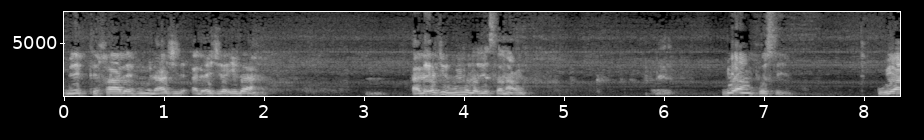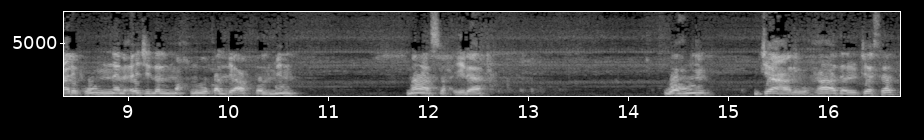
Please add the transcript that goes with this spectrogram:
من اتخاذهم العجل, العجل إلها. العجل هم الذي صنعوه. بأنفسهم. ويعرفون أن العجل المخلوق اللي أفضل منه ما يصلح إله. وهم جعلوا هذا الجسد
